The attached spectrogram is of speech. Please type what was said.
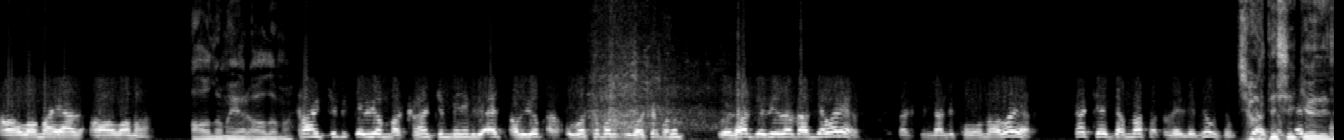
ağlama yer ağlama. Ağlama yer ağlama. Kankimi seviyorum bak. Kankim beni bile hep arıyorum. Ulaşamadım ulaşamadım. Radar cebiyle bende var ya. Bak şimdi bende kolonlar var ya. Kaç kere camlar patladı biliyor musun? Çok Ya, teşekkür ederiz.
